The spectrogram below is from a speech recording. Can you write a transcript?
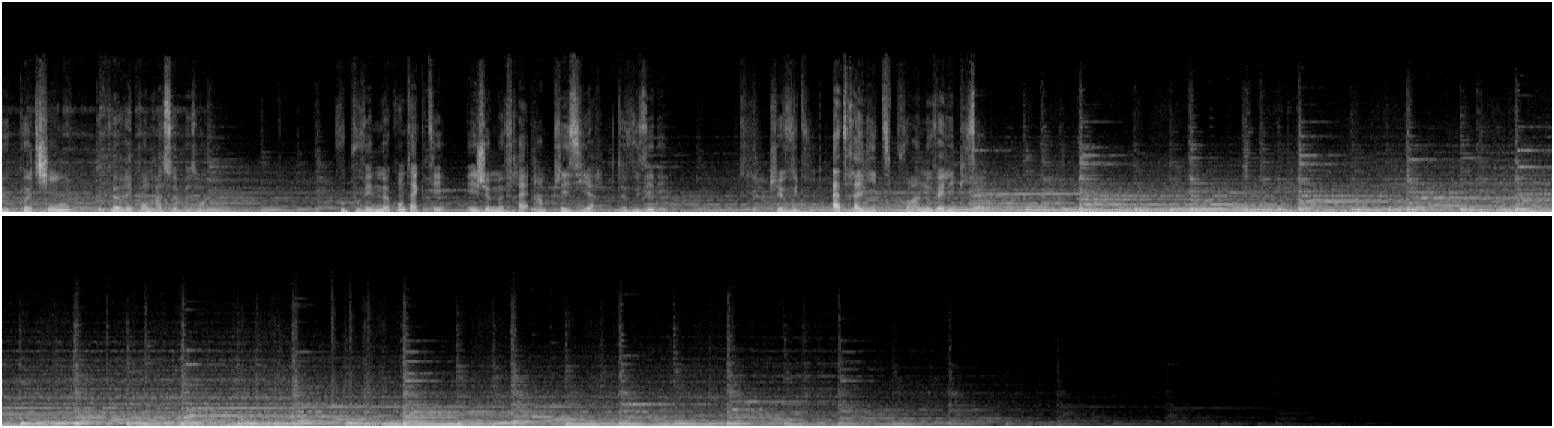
le coaching peut répondre à ce besoin vous pouvez me contacter et je me ferai un plaisir de vous aider. Je vous dis à très vite pour un nouvel épisode.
